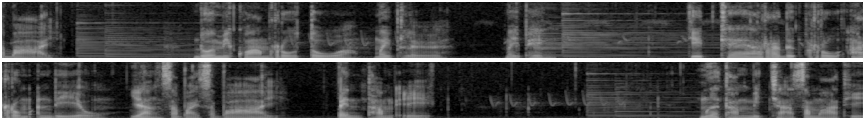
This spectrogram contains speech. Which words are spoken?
สบายๆโดยมีความรู้ตัวไม่เผลอ ไม่เพ่ง จิตแค่ระลึกรู้อารมณ์อันเดียวอย่างสบายๆเป็นธรรมเอก เมื่อทำมิจฉาสมาธิ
